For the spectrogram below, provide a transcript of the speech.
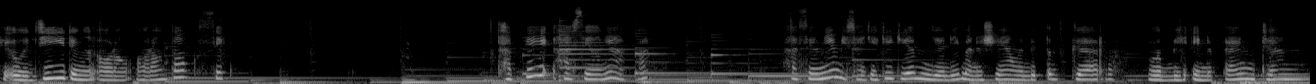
diuji dengan orang-orang toksik tapi hasilnya apa? hasilnya bisa jadi dia menjadi manusia yang lebih tegar, lebih independen.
